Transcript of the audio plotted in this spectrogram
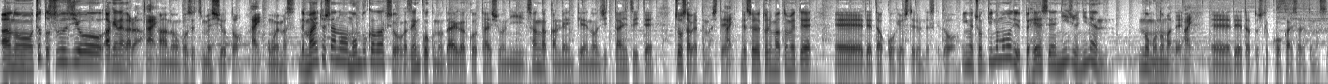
あのちょっと数字を上げながら、はい。あのご説明しようとはい。思います。で毎年あの文部科学省が全国の大学を対象に産学官連携の実態について調査をやってまして、はい。でそれを取りまとめて、えーデータを公表してるんですけど今直近のものでいうと平成22年のものまで、はい。えーデータとして公開されてます。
